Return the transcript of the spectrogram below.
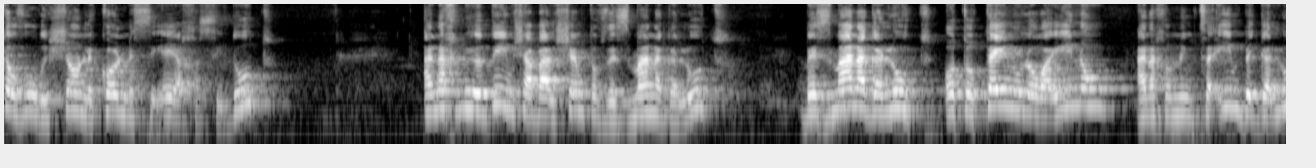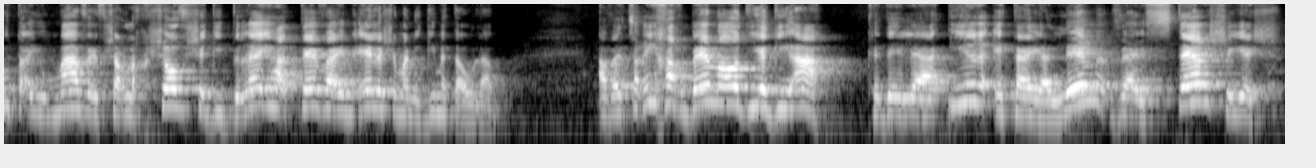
טוב הוא ראשון לכל נשיאי החסידות. אנחנו יודעים שהבעל שם טוב זה זמן הגלות, בזמן הגלות אותותינו לא ראינו, אנחנו נמצאים בגלות איומה ואפשר לחשוב שגדרי הטבע הם אלה שמנהיגים את העולם. אבל צריך הרבה מאוד יגיעה כדי להאיר את ההיעלם וההסתר שיש.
